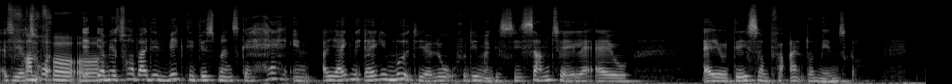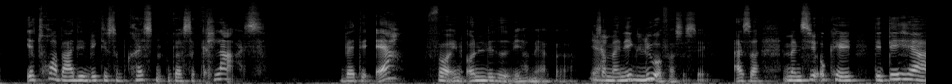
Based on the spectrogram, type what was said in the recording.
Altså, jeg, frem tror, for at... jeg, jamen, jeg tror bare, det er vigtigt, hvis man skal have en... Og jeg er ikke, jeg er ikke imod dialog, fordi man kan sige, at samtale er jo, er jo det, som forandrer mennesker. Jeg tror bare, det er vigtigt som kristen at gøre sig klart, hvad det er for en åndelighed, vi har med at gøre. Ja. Så man ikke lyver for sig selv. Altså, at man siger, okay, det er, det her,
